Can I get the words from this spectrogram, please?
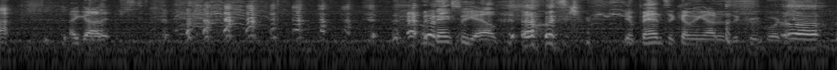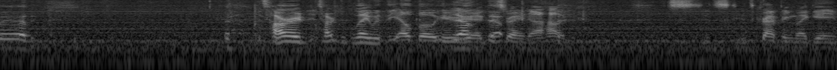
I got it. But was- thanks for your help. That was great. Your pants are coming out of the crew quarters. Oh man. It's hard. It's hard to play with the elbow here. Yep, yeah, that's yep. right. Uh, how, it's, it's it's cramping my game.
